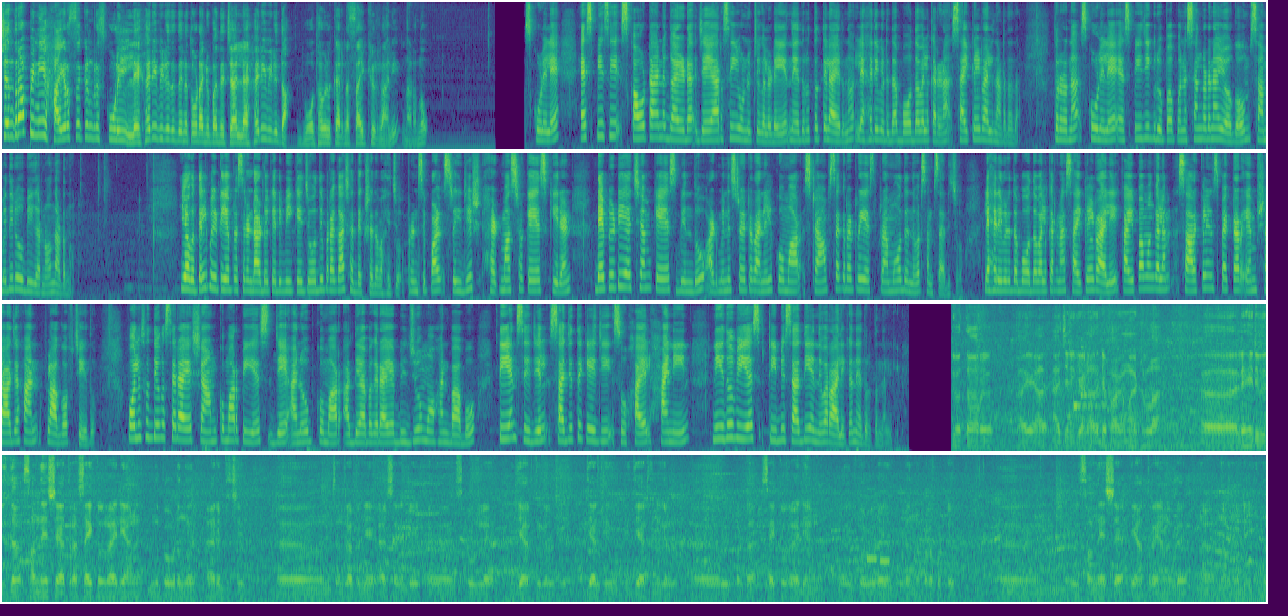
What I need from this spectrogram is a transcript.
Chandrapinni higher secondary സ്കൂളിൽ ലഹരി വിരുദ്ധ ദിനത്തോടനുബന്ധിച്ച ലഹരി വിരുദ്ധ ബോധവൽക്കരണ സൈക്കിൾ റാലി നടന്നു. സ്കൂളിലെ S P C scout and guide J R C യൂണിറ്റുകളുടെയും നേതൃത്വത്തിലായിരുന്നു ലഹരി വിരുദ്ധ ബോധവൽക്കരണ സൈക്കിൾ റാലി നടന്നത്. തുടർന്ന് സ്കൂളിലെ എസ് പി ജി ഗ്രൂപ്പ് പുനഃസംഘടനാ യോഗവും സമിതി രൂപീകരണവും നടന്നു. യോഗത്തിൽ P T A president advocate V K Jyothiprakash അധ്യക്ഷത വഹിച്ചു. Principal Sreejish headmaster K S Kiran deputy H M K S Bindu administrator Anilkumar staff secretary S Pramod എന്നിവർ സംസാരിച്ചു. ലഹരിവിരുദ്ധ ബോധവൽക്കരണ cycle rally Kaipamangalam circle inspector M Shajahan flag off ചെയ്തു. Police ഉദ്യോഗസ്ഥരായ Shyamkumar P S J Anoop Kumar അധ്യാപകരായ Biju Mohan Babu T N Sijil Sajith K G Suhail Haneen Neethu V S T B Sathi എന്നിവർ റാലിക്ക് നേതൃത്വം നൽകി. ഇരുപത്താറ് ആചരിക്കുകയാണ്. അതിന്റെ ഭാഗമായിട്ടുള്ള ലഹരി വിരുദ്ധ സന്ദേശയാത്ര സൈക്കിൾ റാലിയാണ് ഇന്നിപ്പോൾ ഇവിടുന്ന് ആരംഭിച്ച് ചന്ദ്രാപ്പിന്റെ ഹയർ സെക്കൻഡറി സ്കൂളിലെ വിദ്യാർത്ഥികൾ വിദ്യാർത്ഥി വിദ്യാർത്ഥിനികൾ ഉൾപ്പെട്ട സൈക്കിൾ റാലിയാണ് ഇപ്പോൾ ഇവിടെ ഇവിടെ നിന്ന് പുറപ്പെട്ട് സന്ദേശ യാത്രയാണ് ഇവിടെ നടന്നുകൊണ്ടിരിക്കുന്നത്.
